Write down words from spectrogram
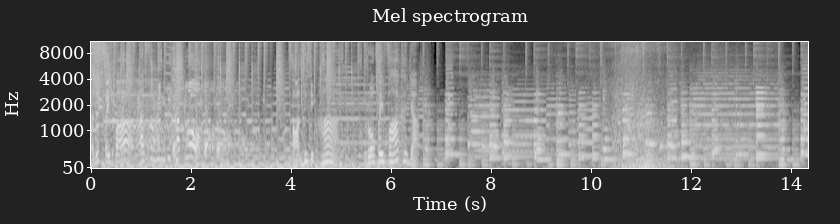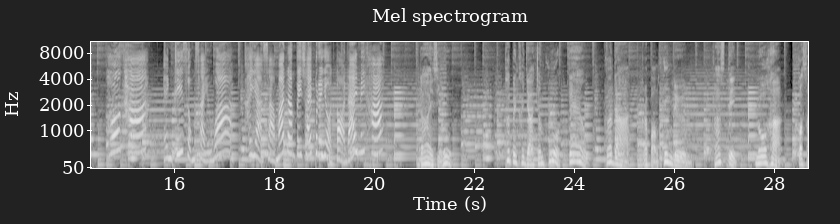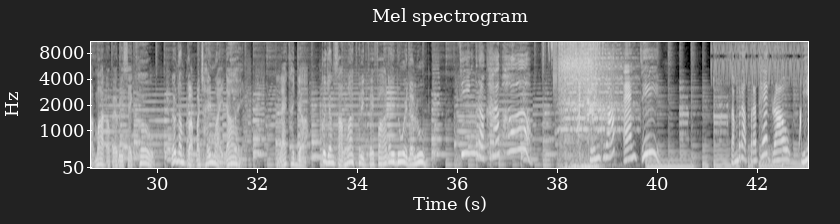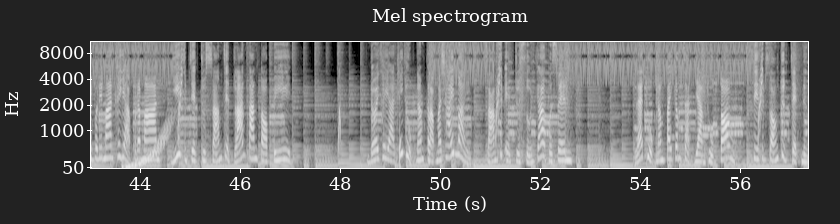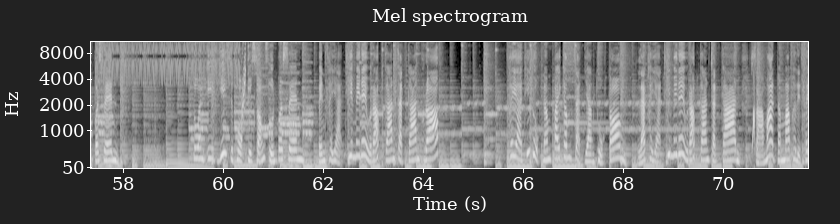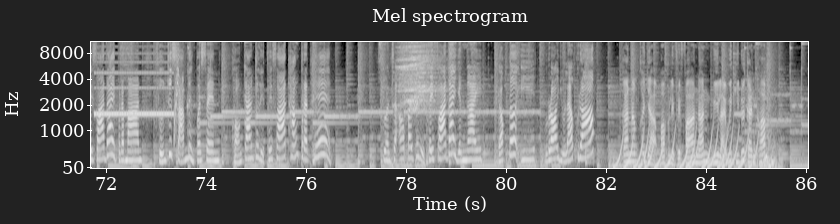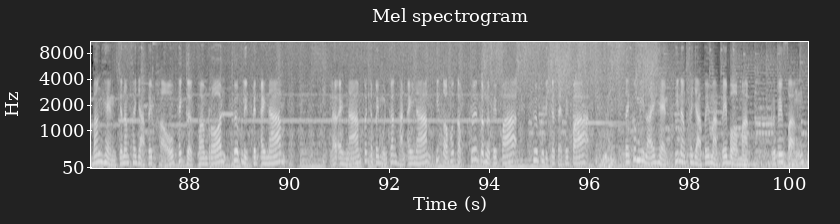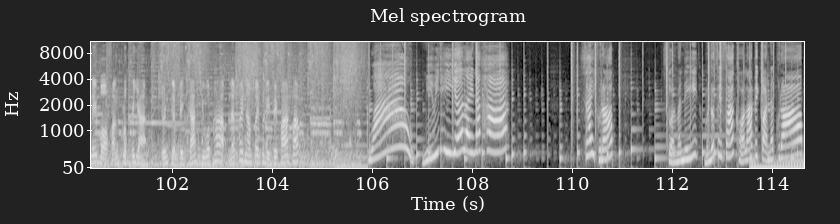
มนุษย์ไฟฟ้า อัศวินพิทักษ์โลก ตอนที่ 15 โรงไฟฟ้าขยะ พ่อคะ แองจี้สงสัยว่า ขยะสามารถนำไปใช้ประโยชน์ต่อได้ไหมคะ ได้สิลูก ถ้าเป็นขยะจำพวก แก้ว กระดาษ กระป๋องเครื่องดื่ม พลาสติก โลหะ ก็สามารถเอาไปรีไซเคิลแล้วนำกลับมาใช้ใหม่ได้ และขยะก็ยังสามารถผลิตไฟฟ้าได้ด้วยนะลูก จริงเหรอคะพ่อจริงครับแองจี้สำหรับประเทศเรามีปริมาณขยะประมาณ 27.37 ล้านตันต่อปี โดยขยะที่ถูกนำกลับมาใช้ใหม่ 31.09%และถูกนำไปกำจัดอย่างถูกต้อง 42.71% ส่วนอีก 26.20%เป็นขยะที่ไม่ได้รับการจัดการครับ ขยะที่ถูกนำไปกำจัดอย่างถูกต้อง และขยะที่ไม่ได้รับการจัดการ สามารถนำมาผลิตไฟฟ้าได้ประมาณ 0.31%ของการผลิตไฟฟ้าทั้งประเทศ ส่วนจะเอาไปผลิตไฟฟ้าได้ยังไง ดรอีรออยู่แล้วครับ การนำขยะมาผลิตไฟฟ้านั้นมีหลายวิธีด้วยกันครับ บางแห่งจะนำขยะไปเผาให้เกิดความร้อนเพื่อผลิตเป็นไอ้น้ำ แล้วไอ้น้ำก็จะไปหมุนกังหันไอ้น้ำที่ต่อเข้ากับเครื่องกำเนิดไฟฟ้า เพื่อผลิตกระแสไฟฟ้า แต่ก็มีหลายแห่งที่นำขยะไปหมักในบ่อหมัก หรือไปฝังในบ่อฝังกลบขยะ จนเกิดเป็นก๊าซชีวภาพ แล้วค่อยนำไปผลิตไฟฟ้าครับ ว้าว มีวิธีเยอะเลยนะคะ ใช่ครับ ส่วนวันนี้มนุษย์ไฟฟ้าขอลาไปก่อนนะครับ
